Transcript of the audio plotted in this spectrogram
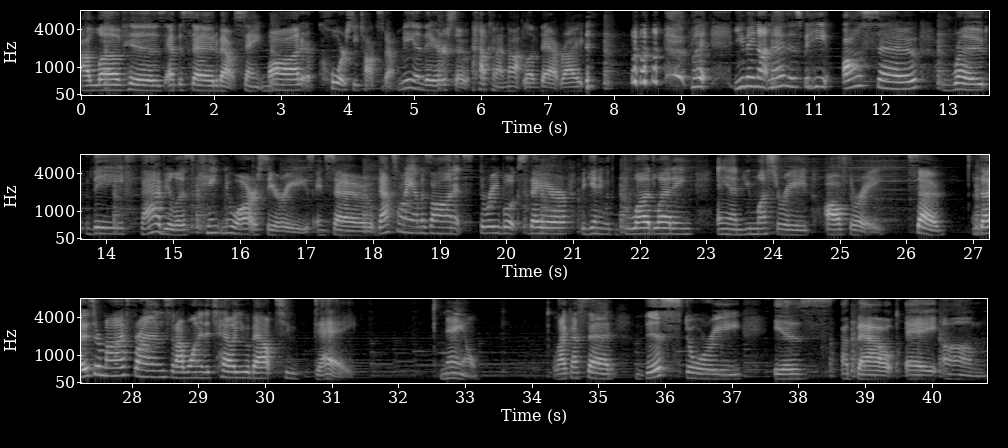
I love his episode about Saint Maud. And of course, he talks about me in there, so how can I not love that, right? but you may not know this, but he also wrote the fabulous Kink Noir series. And so that's on Amazon. It's three books there, beginning with Bloodletting, and you must read all three. So those are my friends that I wanted to tell you about today. Now, like I said, this story is about a um,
